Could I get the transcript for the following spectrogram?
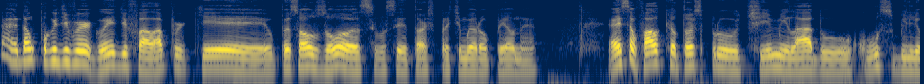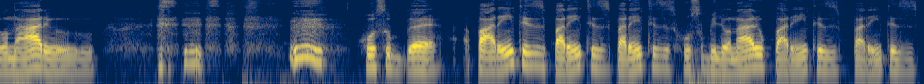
É, dá um pouco de vergonha de falar, porque o pessoal usou se você torce para time europeu, né? Aí se eu falo que eu torço pro time lá do russo bilionário. russo. É, parênteses, parênteses, parênteses, russo bilionário, parênteses, parênteses.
